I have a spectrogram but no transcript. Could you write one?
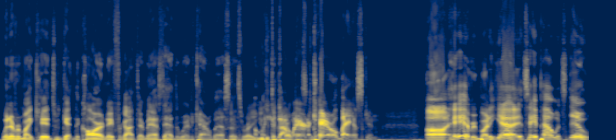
whenever my kids would get in the car and they forgot their mask, they had to wear the Carole Baskin. That's right. I'm You like, you gotta Carol wear the Baskin." Carole Baskin. Uh, hey everybody, yeah, it's Hey Pal, what's new?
